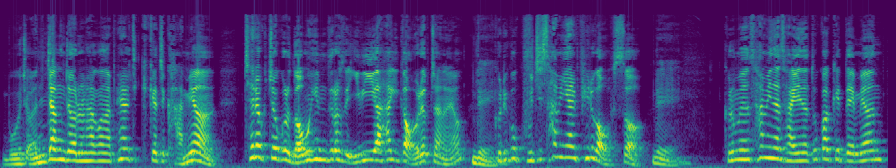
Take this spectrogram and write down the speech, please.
뭐 연장전을 하거나 페널티킥까지 가면 체력적으로 너무 힘들어서 2위 하기가 어렵잖아요. 네. 그리고 굳이 3위 할 필요가 없어. 네. 그러면 3위나 4위나 똑같게 되면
